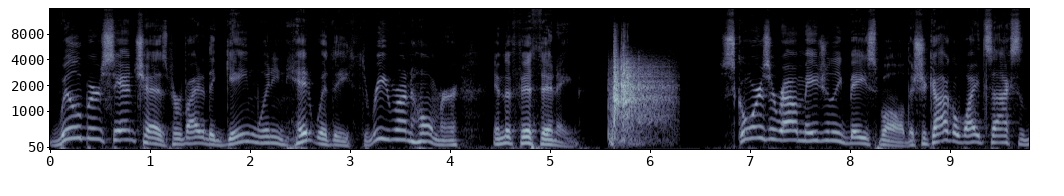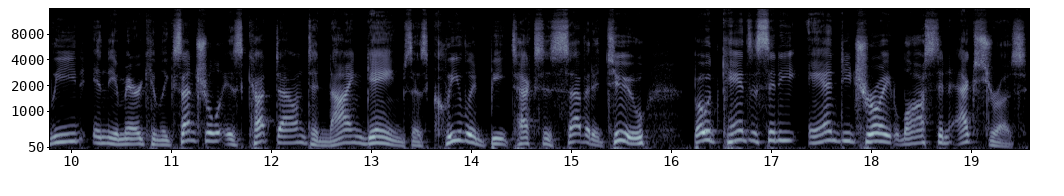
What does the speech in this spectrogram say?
Wilber Sanchez provided the game winning hit with a three run homer in the fifth inning. Scores around Major League Baseball. The Chicago White Sox lead in the American League Central is cut down to nine games as Cleveland beat Texas 7 2. Both Kansas City and Detroit lost in extras.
